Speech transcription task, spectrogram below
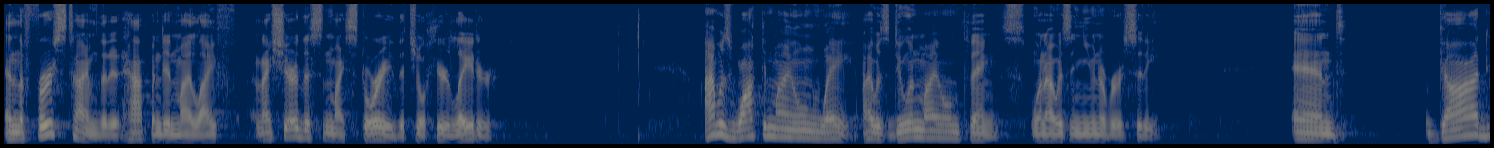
And the first time that it happened in my life, and I share this in my story that you'll hear later, I was walking my own way. I was doing my own things when I was in university. And God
